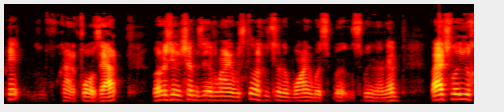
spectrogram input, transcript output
pit kind of falls out. Long as Hashem is we're still not concerned that wine was springing on them. As long as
